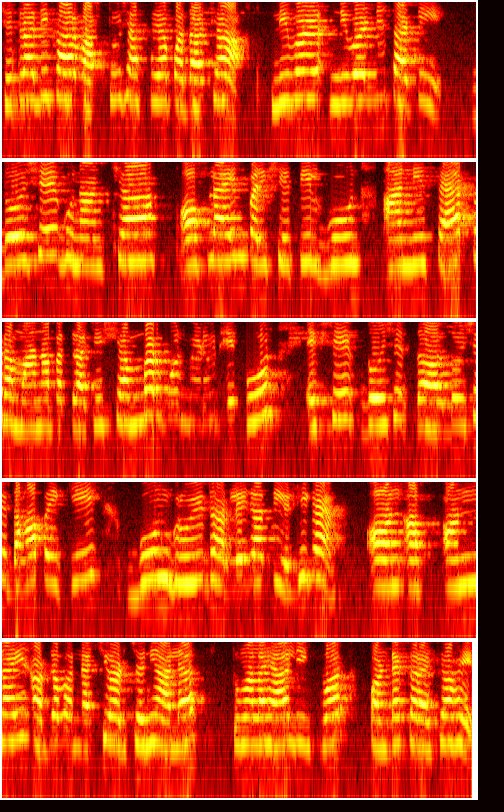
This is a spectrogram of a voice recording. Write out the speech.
क्षेत्राधिकार वास्तुशास्त्रीय पदाच्या निवड निवडणीसाठी दोनशे गुणांच्या ऑफलाईन परीक्षेतील गुण आणि सॅप प्रमाणपत्राचे शंभर गुण मिळून एकूण एकशे दोनशे दोनशे दहा पैकी गुण गृहीत धरले जातील. ठीक आहे? ऑन ऑनलाईन अर्ज भरण्याची अडचणी आल्यास तुम्हाला ह्या लिंकवर कॉन्टॅक्ट करायचे आहे.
